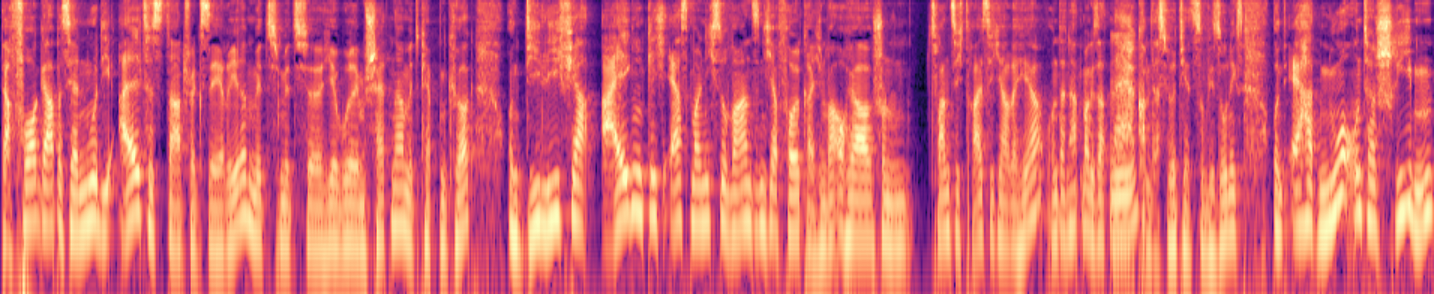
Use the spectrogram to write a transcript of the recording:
Davor gab es ja nur die alte Star Trek-Serie mit, mit äh, hier William Shatner, mit Captain Kirk. Und die lief ja eigentlich erstmal nicht so wahnsinnig erfolgreich und war auch ja schon 20, 30 Jahre her. Und dann hat man gesagt, naja, komm, das wird jetzt sowieso nichts. Und er hat nur unterschrieben,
